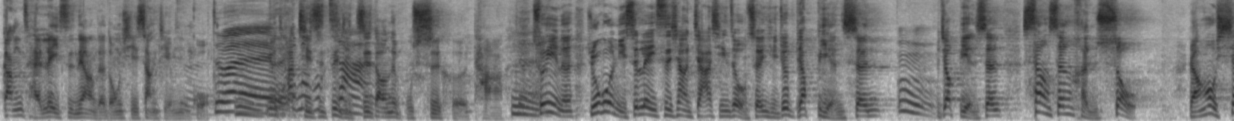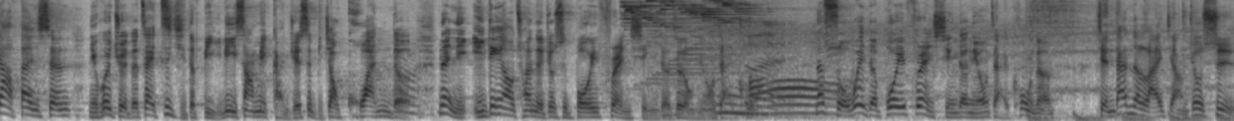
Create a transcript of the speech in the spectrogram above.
刚才类似那样的东西上节目过。对，因为她其实自己知道那不适合她，所以呢，如果你是类似像嘉欣这种身形，就比较扁身，嗯，比较扁身，上身很瘦，然后下半身你会觉得在自己的比例上面感觉是比较宽的，那你一定要穿的就是 boyfriend 型的这种牛仔裤。那所谓的 boyfriend 型的牛仔裤呢，简单的来讲就是。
